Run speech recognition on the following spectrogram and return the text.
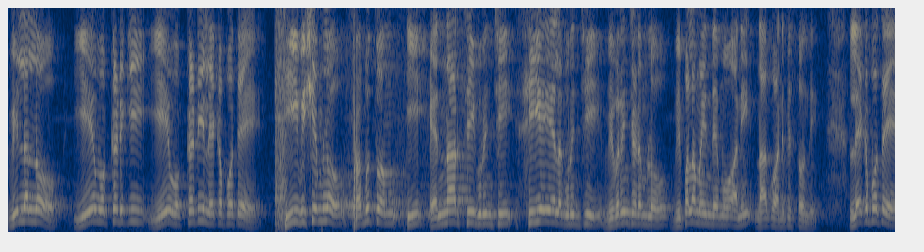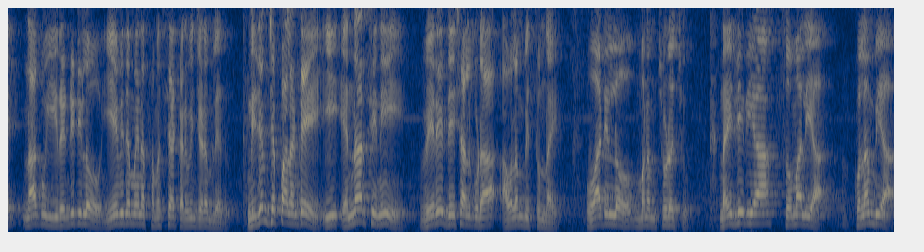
వీళ్ళల్లో ఏ ఒక్కడికి ఏ ఒక్కటి లేకపోతే ఈ విషయంలో ప్రభుత్వం ఈ ఎన్ఆర్సి గురించి సిఏఏల గురించి వివరించడంలో విఫలమైందేమో అని నాకు అనిపిస్తోంది. లేకపోతే నాకు ఈ రెండిటిలో ఏ విధమైన సమస్య కనిపించడం లేదు. నిజం చెప్పాలంటే ఈ ఎన్ఆర్సిని వేరే దేశాలు కూడా అవలంబిస్తున్నాయి. వాటిల్లో మనం చూడొచ్చు. Nigeria Somalia Colombia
